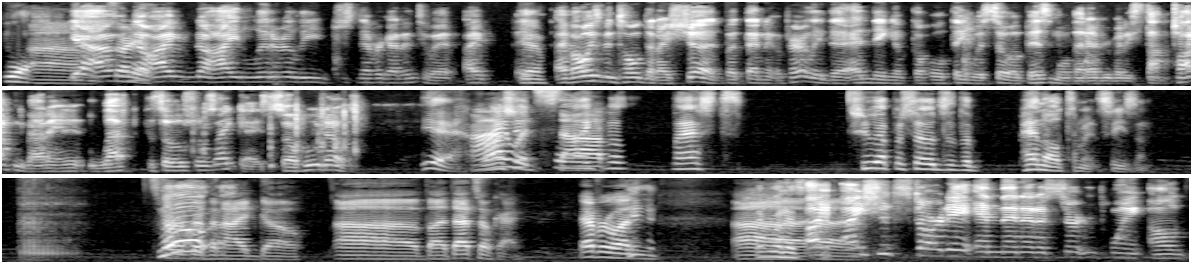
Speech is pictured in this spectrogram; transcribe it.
Yeah. Um, yeah, so no, I no, I literally just never got into it. I Yeah. I've always been told that I should, but then apparently the ending of the whole thing was so abysmal that everybody stopped talking about it and it left the social zeitgeist. So who knows? Yeah, I watch would it for, like, stop- the last two episodes of the penultimate season. it's No. further than I'd go. Uh, but that's okay. Everyone. Yeah. Uh, Everyone has- I, uh, I should start it and then at a certain point I'll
